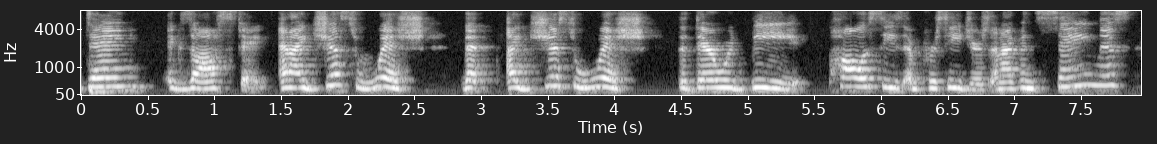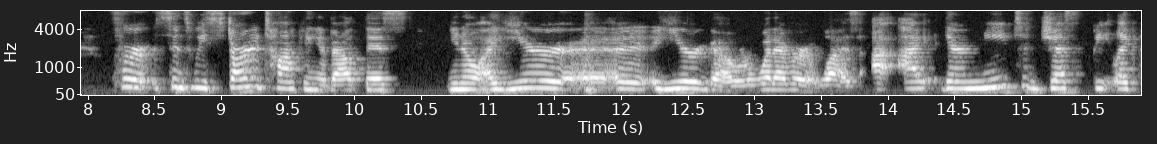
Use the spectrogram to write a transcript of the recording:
dang exhausting. And I just wish that I just wish that there would be policies and procedures and I've been saying this for since we started talking about this you know a year a, a, year ago or whatever it was I, I there need to just be like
